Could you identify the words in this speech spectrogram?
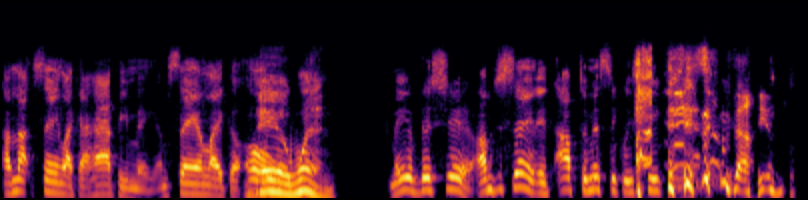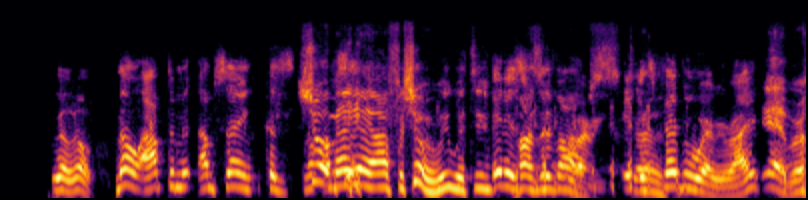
I'm not saying like a happy May. I'm saying like a oh May or when? May of this year. I'm just saying it optimistically speaking. No, no, no. Optimi- I'm saying because Sure, man. Yeah, uh, for sure. We with you. It is positive February. vibes. It is. February, right? Yeah, bro.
